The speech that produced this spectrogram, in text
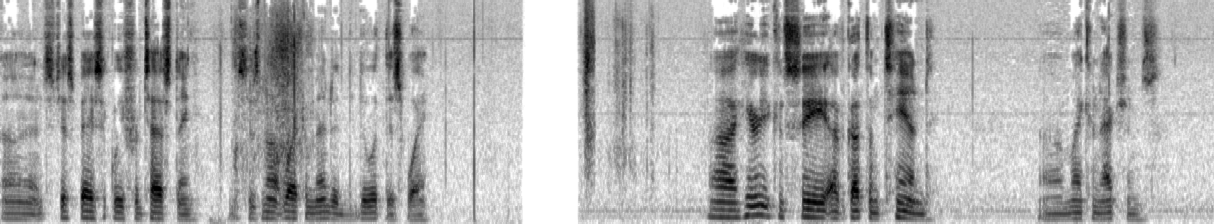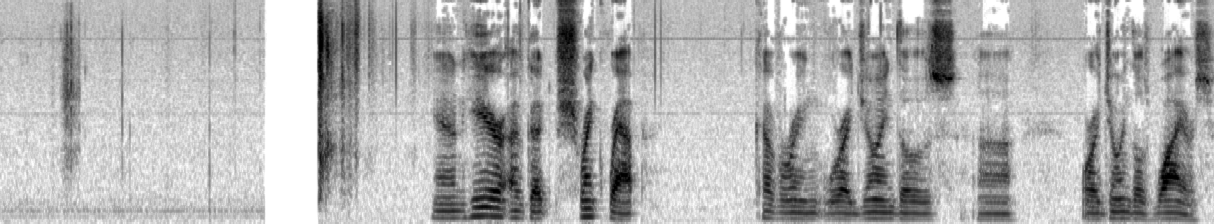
uh, it's just basically for testing. This is not recommended to do it this way. Uh, here you can see I've got them tinned, uh, my connections. And here I've got shrink wrap covering where I joined those uh, where I joined those wires.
